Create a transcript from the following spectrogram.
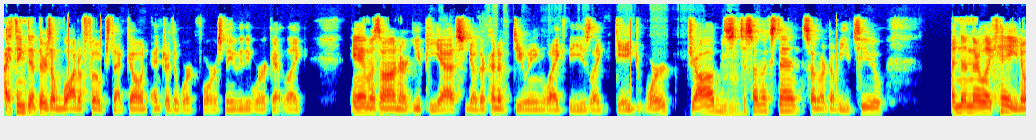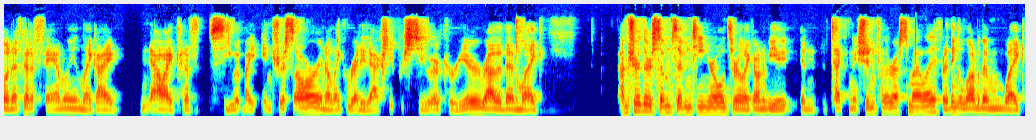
I think that there's a lot of folks that go and enter the workforce. Maybe they work at like Amazon or UPS. You know, they're kind of doing like these like gig work jobs mm-hmm. to some extent. Some are W two. And then they're like, hey, you know what? I've got a family and like I now I kind of see what my interests are and I'm like ready to actually pursue a career rather than like I'm sure there's some 17 year olds who are like I want to be a, a technician for the rest of my life. But I think a lot of them like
